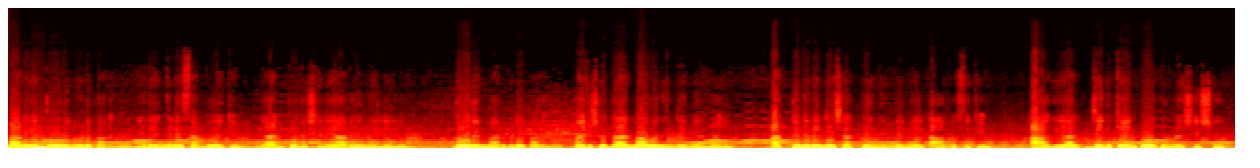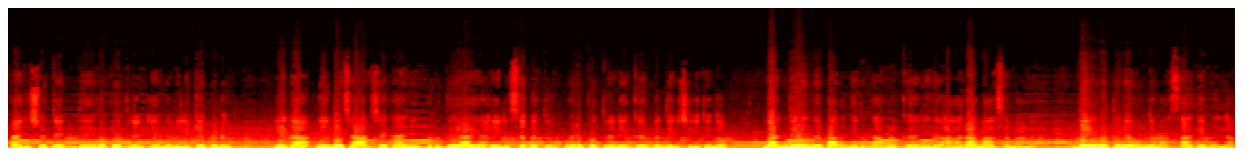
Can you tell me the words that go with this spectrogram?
മറിയം ദൂതനോട് പറഞ്ഞു ഇതെങ്ങനെ സംഭവിക്കും? ഞാൻ പുരുഷനെ അറിയുന്നില്ലല്ലോ. ദൂതൻ മറുപടി പറഞ്ഞു പരിശുദ്ധാത്മാവ് നിന്റെ മേൽ വരും. അത്യുന്നതന്റെ ശക്തി നിന്റെ മേൽ ആവസിക്കും. ആകയാൽ ജനിക്കാൻ പോകുന്ന ശിശു പരിശുദ്ധൻ ദൈവപുത്രൻ എന്ന് വിളിക്കപ്പെടും. ഇതാ നിന്റെ ചാർച്ചക്കാരി വൃതിയായ എലിസബത്തും ഒരു പുത്രനെ ഗർഭം ധരിച്ചിരിക്കുന്നു. വന്ധ്യ എന്ന് പറഞ്ഞിരുന്ന അവൾക്ക് ഇത് ആറാം മാസമാണ്. ദൈവത്തിന് ഒന്നും അസാധ്യമല്ല.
